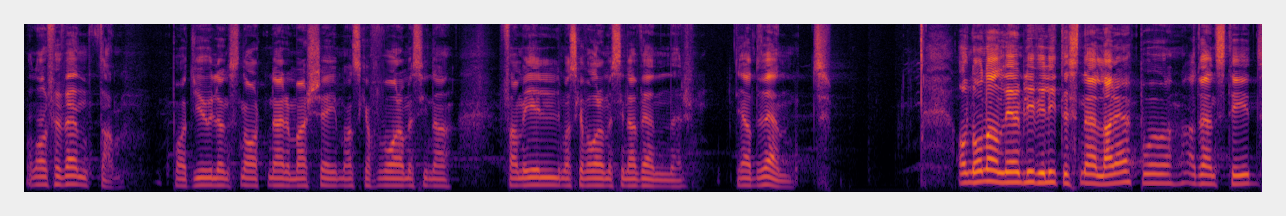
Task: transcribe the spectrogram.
Man har en förväntan på att julen snart närmar sig. Man ska få vara med sina familj, man ska vara med sina vänner. Det är advent. Av någon anledning blir vi lite snällare på adventstid,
